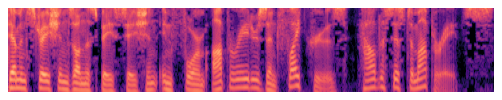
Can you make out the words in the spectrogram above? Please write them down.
Demonstrations on the space station inform operators and flight crews how the system operates,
